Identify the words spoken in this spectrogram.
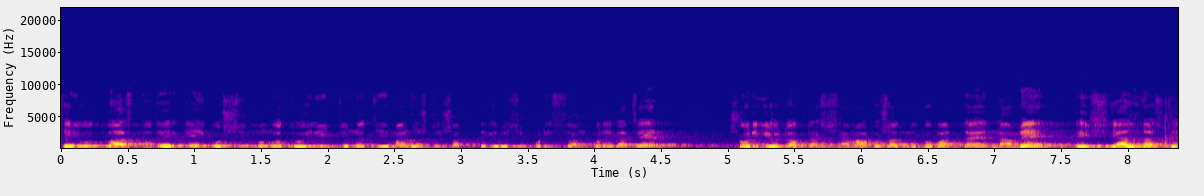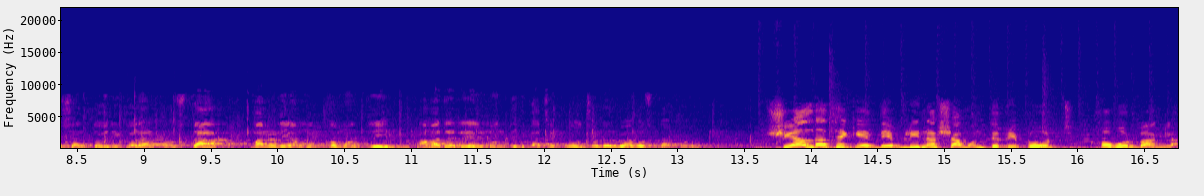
সেই উদ্বাস্তুদেরকেই পশ্চিমবঙ্গ তৈরির জন্য যে মানুষটি সব থেকে বেশি পরিশ্রম করে গেছেন স্বর্গীয় ডক্টর শ্যামাপ্রসাদ মুখোপাধ্যায়ের নামে এই শিয়ালদা স্টেশন তৈরি করার প্রস্তাব মাননীয় মুখ্যমন্ত্রী আমাদের রেলমন্ত্রীর কাছে পৌঁছানোর ব্যবস্থা করুন। শিয়ালদা থেকে দেবলীনা সামন্তের রিপোর্ট, খবর বাংলা।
